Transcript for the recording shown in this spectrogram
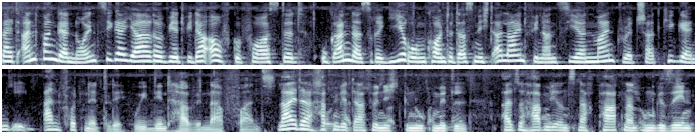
Seit Anfang der 90er Jahre wird wieder aufgeforstet. Ugandas Regierung konnte das nicht allein finanzieren, meint Richard Kigenyi. Leider hatten wir dafür nicht genug Mittel. Also haben wir uns nach Partnern umgesehen,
